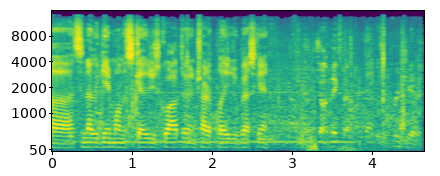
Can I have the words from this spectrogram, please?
uh, it's another game on the schedule. Just go out there and try to play your best game. John, thanks, man. Thank you. Appreciate it.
